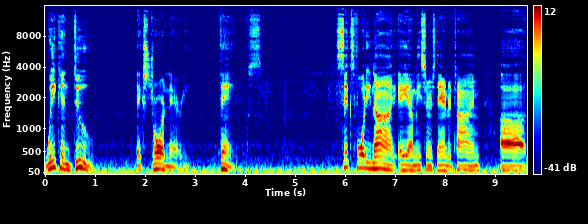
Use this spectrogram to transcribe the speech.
we can do extraordinary things. 6:49 a.m. Eastern Standard Time. Uh,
